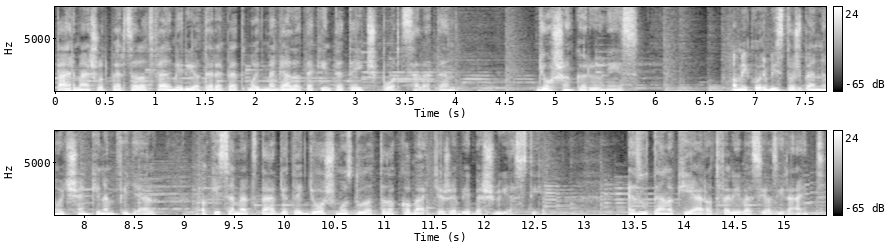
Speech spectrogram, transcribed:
Pár másodperc alatt felméri a terepet, majd megáll a tekintete egy sportszeleten. Gyorsan körülnéz. Amikor biztos benne, hogy senki nem figyel, a kiszemelt tárgyat egy gyors mozdulattal a kabátja zsebébe sűjeszti. Ezután a kiárat felé veszi az irányt.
